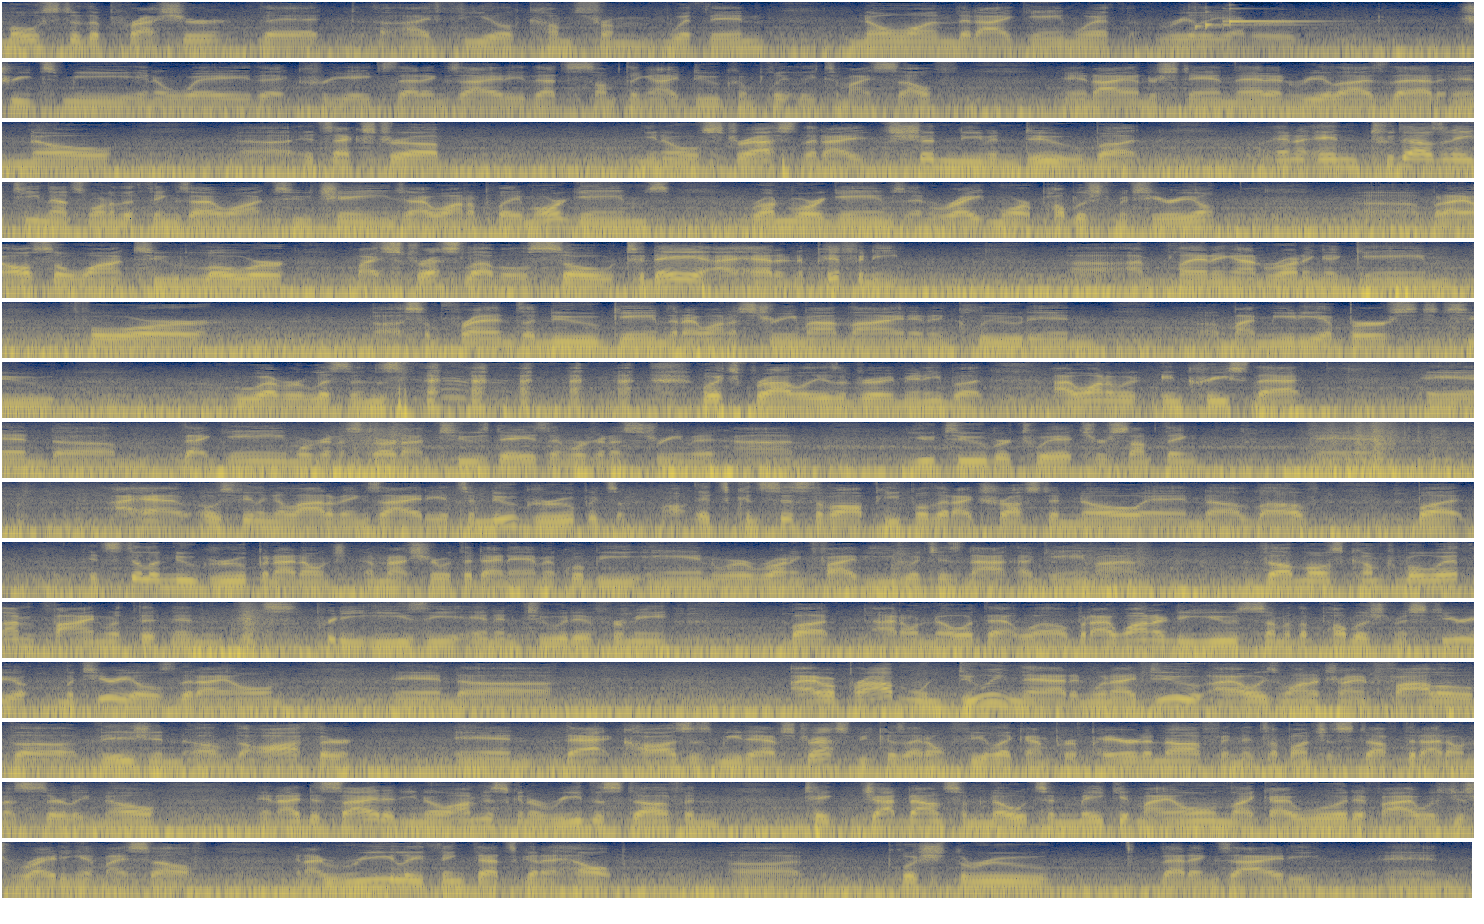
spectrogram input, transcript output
Most of the pressure that I feel comes from within. No one that I game with really ever treats me in a way that creates that anxiety. That's something I do completely to myself. And I understand that and realize that and know uh, it's extra, you know, stress that I shouldn't even do. But in, in 2018, that's one of the things I want to change. I want to play more games, run more games, and write more published material. Uh, but I also want to lower my stress levels. So today I had an epiphany. Uh, I'm planning on running a game for uh, some friends, a new game that I want to stream online and include in uh, my media burst to whoever listens, which probably isn't very many, but I want to increase that. And um, that game we're going to start on Tuesdays and we're going to stream it on YouTube or Twitch or something. And I have I was feeling a lot of anxiety. It's a new group. It's it consists of all people that I trust and know and uh, love, but it's still a new group, and I don't I'm not sure what the dynamic will be. And we're running 5e, which is not a game I'm the most comfortable with. I'm fine with it, and it's pretty easy and intuitive for me. But I don't know it that well. But I wanted to use some of the published material materials that I own, and uh, I have a problem when doing that. And when I do, I always want to try and follow the vision of the author, and that causes me to have stress because I don't feel like I'm prepared enough, and it's a bunch of stuff that I don't necessarily know. And I decided, you know, I'm just going to read the stuff and take jot down some notes and make it my own like I would if I was just writing it myself. And I really think that's going to help uh, push through that anxiety and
